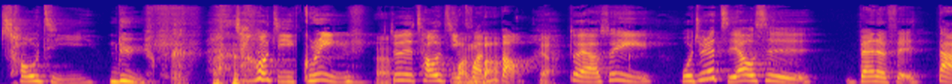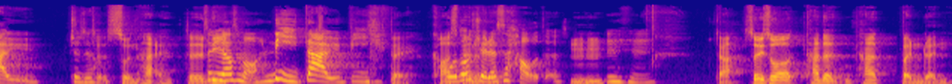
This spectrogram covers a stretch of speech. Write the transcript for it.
超级绿、超级 green，、嗯、就是超级环保。环保 yeah. 对啊，所以我觉得只要是 benefit 大于就是损害，就是这个叫什么利大于弊，对，我都觉得是好的。嗯哼，嗯哼。对啊，所以说他的他本人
